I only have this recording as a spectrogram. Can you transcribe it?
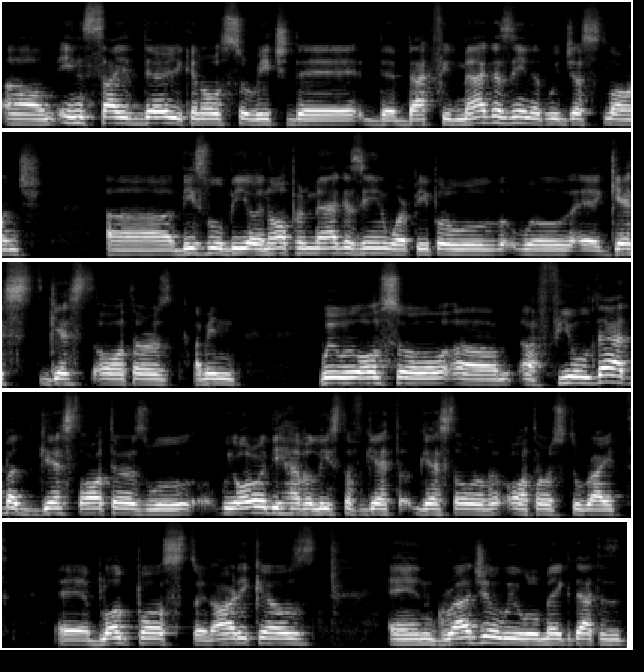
Um, inside there, you can also reach the the Backfeed magazine that we just launched. Uh, this will be an open magazine where people will will uh, guest guest authors. I mean, we will also um, uh, fuel that, but guest authors will. We already have a list of get, guest authors to write uh, blog posts and articles, and gradually we will make that as,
